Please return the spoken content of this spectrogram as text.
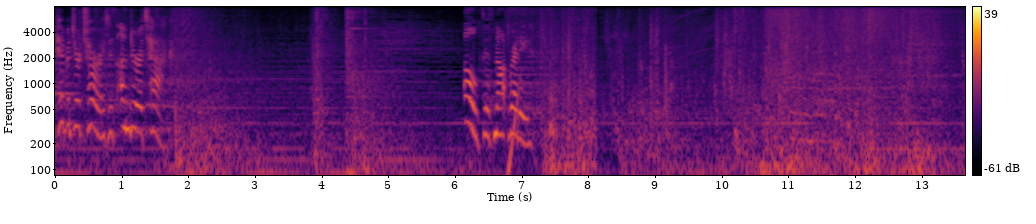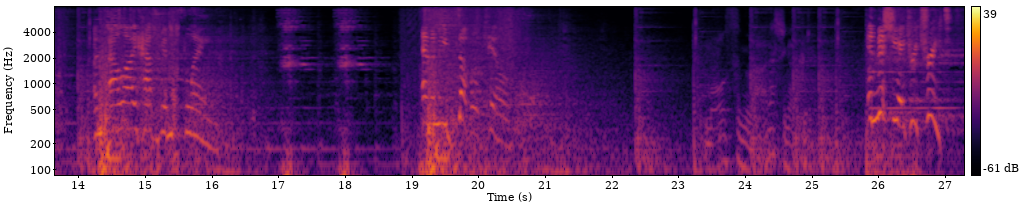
inhibitor turret is under attack. Ult is not ready. An ally has been slain. Enemy double kill. Initiate retreat!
